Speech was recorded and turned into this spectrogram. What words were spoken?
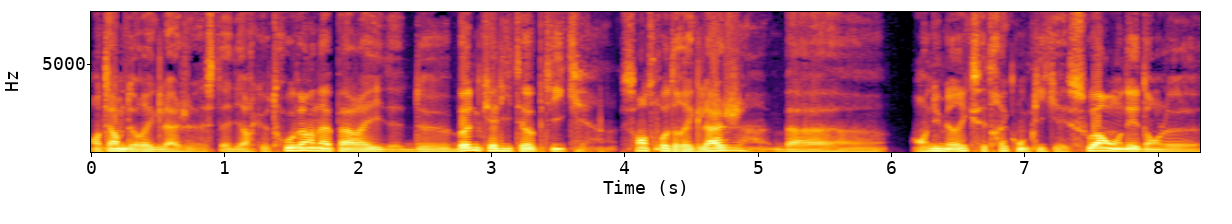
en termes de réglage. C'est-à-dire que trouver un appareil de bonne qualité optique sans trop de réglage, bah, en numérique c'est très compliqué. Soit on est dans le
